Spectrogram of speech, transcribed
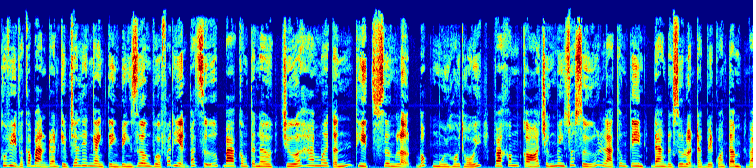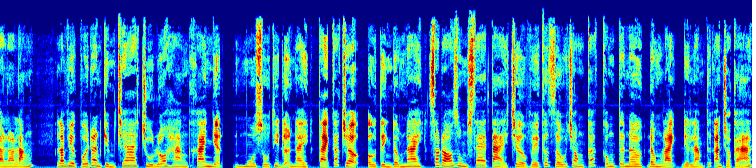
Quý vị và các bạn, đoàn kiểm tra liên ngành tỉnh Bình Dương vừa phát hiện bắt giữ 3 container chứa 20 tấn thịt xương lợn bốc mùi hôi thối và không có chứng minh xuất xứ là thông tin đang được dư luận đặc biệt quan tâm và lo lắng. Làm việc với đoàn kiểm tra, chủ lô hàng khai nhận mua số thịt lợn này tại các chợ ở tỉnh Đồng Nai, sau đó dùng xe tải trở về cất giấu trong các container đông lạnh để làm thức ăn cho cá.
